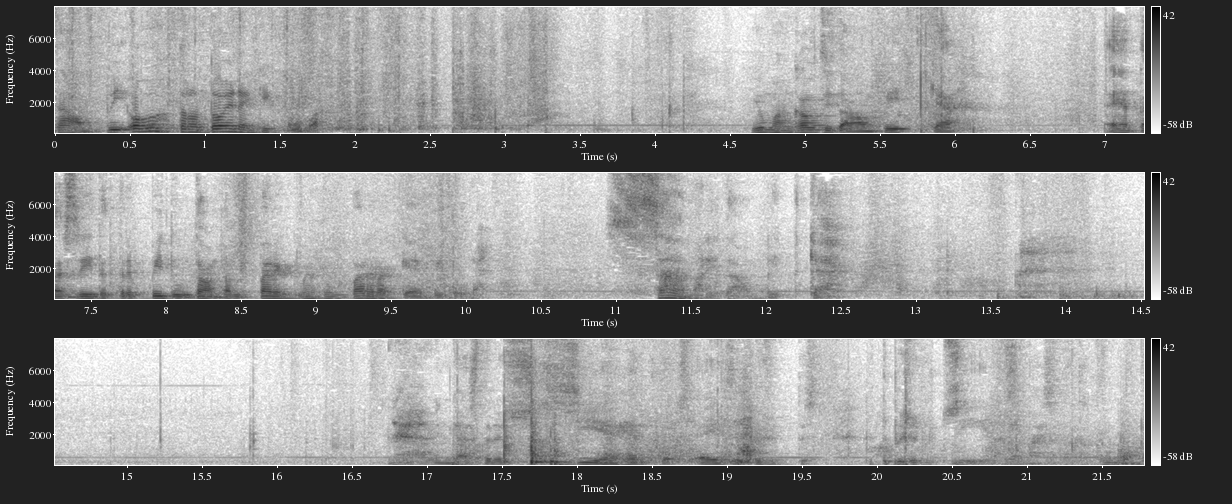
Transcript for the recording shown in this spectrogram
Tää on pi... Oho, on toinenkin kuva. Juman kautta tää on pitkä. Eihän tässä riitä tänne pitu. Tää on tämän pär- pärväkkeen pituinen. Saamari tää on pitkä. Minkä sitä nyt siihen hetkeksi ei se pysyttäisi. Että pysy nyt siinä. niin Mä sitä kuvaan.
